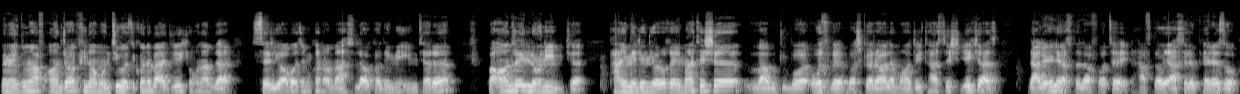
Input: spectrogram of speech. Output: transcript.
به میدون رفت. آندرا پینامونتی بازیکن بعدیه که اونم در سریا بازی می‌کنه و محصول آکادمی اینتره. و آندری لونین که 5 میلیون یورو قیمتشه و با عضو باشگاه رئال مادرید هستش. یکی از دلایل اختلافات هفته های اخیر پرز و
